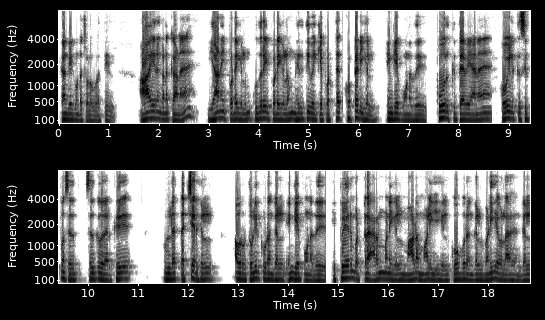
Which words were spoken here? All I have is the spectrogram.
கங்கை கொண்ட சோழபுரத்தில். ஆயிரக்கணக்கான யானை படைகளும் குதிரை படைகளும் நிறுத்தி வைக்கப்பட்ட கொட்டடிகள் எங்கே போனது? போருக்கு தேவையான கோயிலுக்கு சிற்பம் செதுக்குவதற்கு உள்ள தச்சர்கள் அவர் தொழிற்கூடங்கள் எங்கே போனது? இப்பேரும்பற்ற அரண்மனைகள் மாட மாளிகைகள் கோபுரங்கள் வணிக வளாகங்கள்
